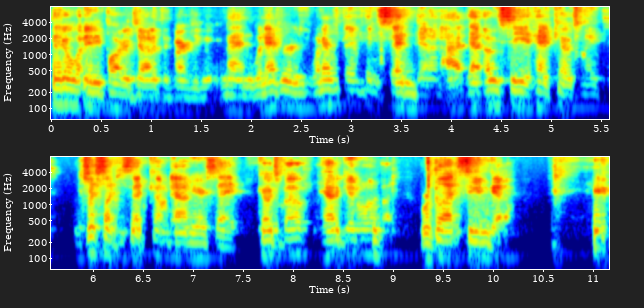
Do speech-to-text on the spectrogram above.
they don't want any part of Jonathan Murphy, man. Whenever, whenever everything's said and done, I, that OC and head coach, man, just like you said, come down here and say, Coach Bo had a good one, but we're glad to see him go.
